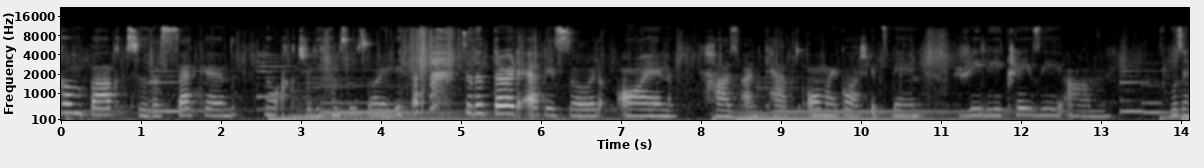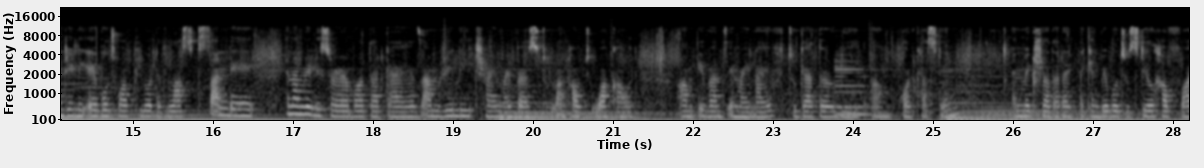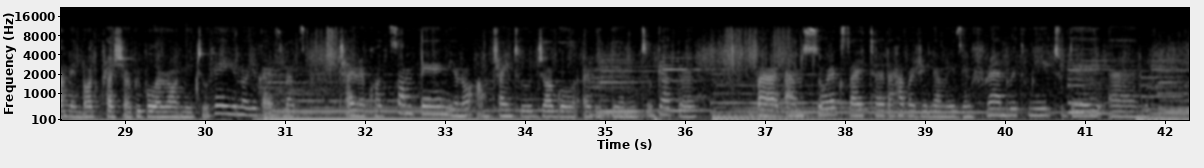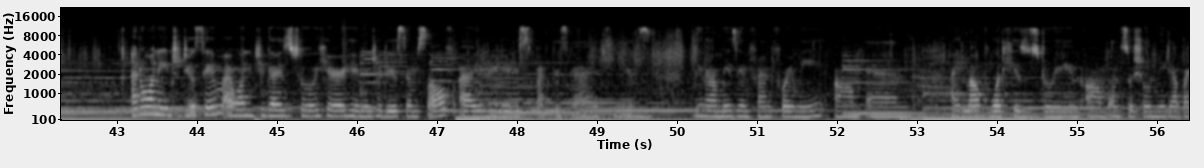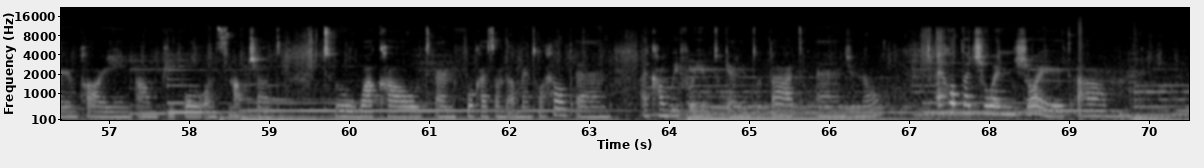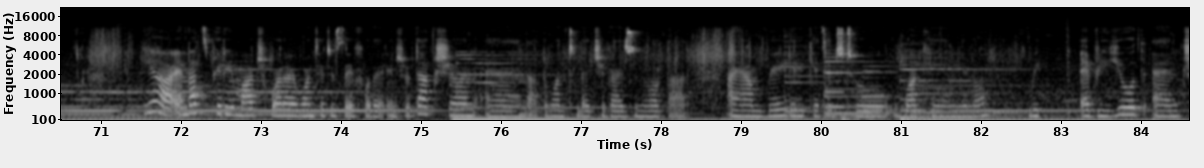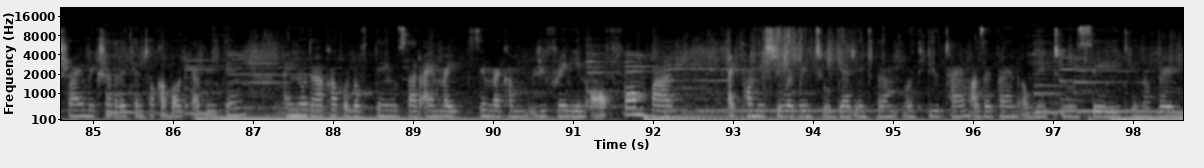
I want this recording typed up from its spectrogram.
welcome back to the second. No, actually, I'm so sorry. to the third episode on Has Unkept. Oh my gosh, it's been really crazy. Um, wasn't really able to upload it last Sunday, and I'm really sorry about that, guys. I'm really trying my best to learn how to work out um, events in my life together with um, podcasting and make sure that I, I can be able to still have fun and not pressure people around me to hey you know you guys let's try record something you know i'm trying to juggle everything together. But i'm so excited. I have a really amazing friend with me today and i don't want to introduce him. I want you guys to hear him introduce himself. I really respect this guy. He's been an amazing friend for me um, and I love what he's doing um, on social media by empowering um, people on Snapchat to work out and focus on their mental health. And I can't wait for him to get into that. And you know, I hope that you enjoy it. Um, yeah, and that's pretty much what I wanted to say for the introduction. And I want to let you guys know that I am very dedicated to working, you know, with every youth and try make sure that I can talk about everything. I know there are a couple of things that I might seem like I'm refraining off from, but I promise you we're going to get into them with due time as I find a way to say it in a very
